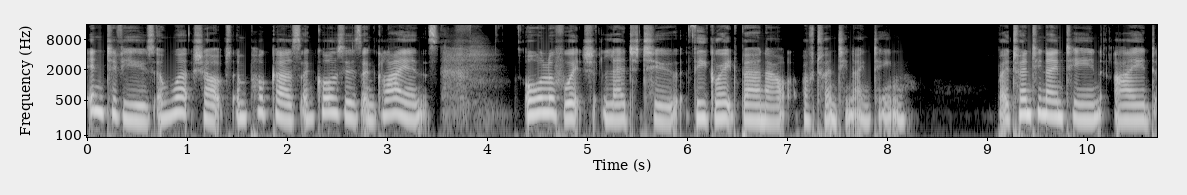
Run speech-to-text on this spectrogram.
interviews and workshops and podcasts and courses and clients all of which led to the great burnout of 2019. By 2019, I'd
